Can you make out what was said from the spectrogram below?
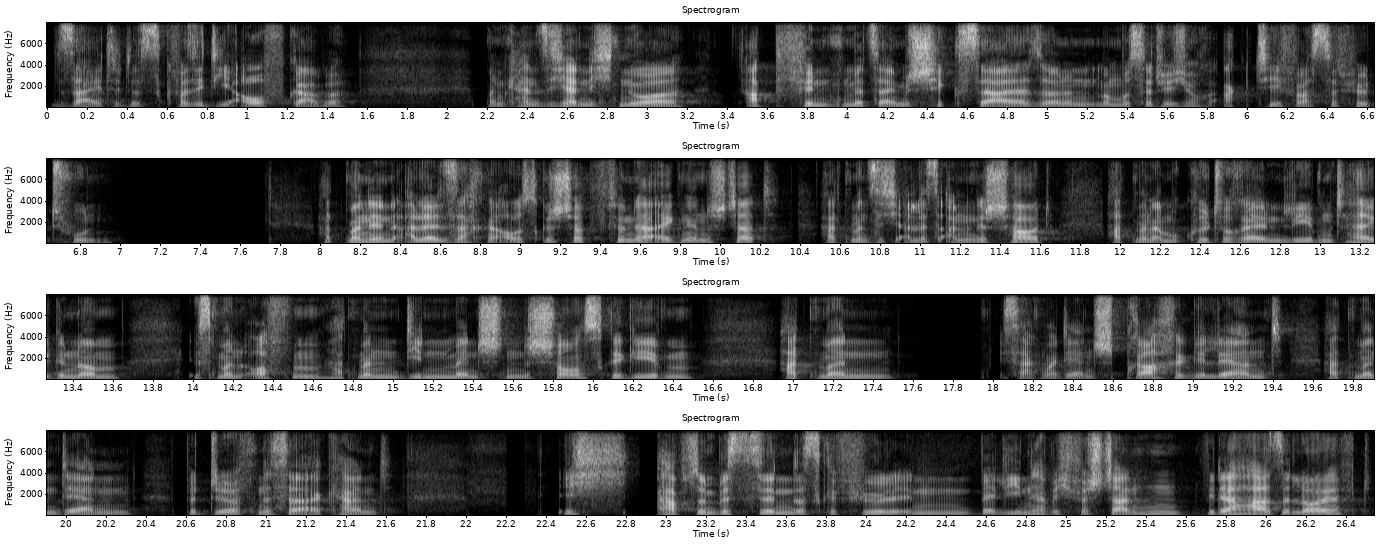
Seite, das ist quasi die Aufgabe. Man kann sich ja nicht nur abfinden mit seinem Schicksal, sondern man muss natürlich auch aktiv was dafür tun. Hat man denn alle Sachen ausgeschöpft in der eigenen Stadt? Hat man sich alles angeschaut? Hat man am kulturellen Leben teilgenommen? Ist man offen? Hat man den Menschen eine Chance gegeben? Hat man, ich sag mal, deren Sprache gelernt? Hat man deren Bedürfnisse erkannt? Ich habe so ein bisschen das Gefühl, in Berlin habe ich verstanden, wie der Hase läuft.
